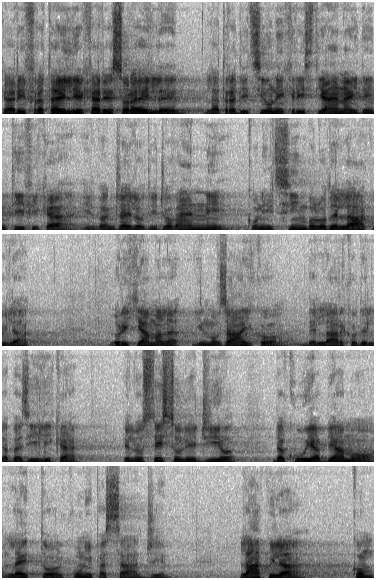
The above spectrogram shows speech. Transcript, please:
Cari fratelli e care sorelle, la tradizione cristiana identifica il Vangelo di Giovanni con il simbolo dell'aquila. Lo richiama il mosaico dell'arco della basilica e lo stesso leggio da cui abbiamo letto alcuni passaggi. L'aquila con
